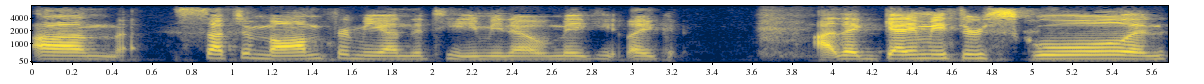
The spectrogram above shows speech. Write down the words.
um, such a mom for me on the team. You know, making like uh, like getting me through school and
